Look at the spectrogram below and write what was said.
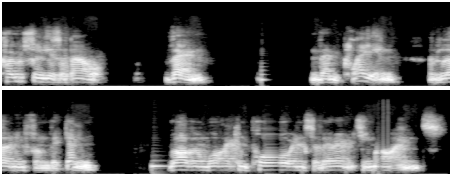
Coaching is about them, them playing and learning from the game rather than what I can pour into their empty minds.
